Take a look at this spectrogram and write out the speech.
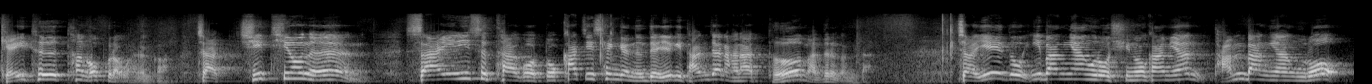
게이트 턴 오프라고 하는 거. 자, GTO는 사이리스트하고 똑같이 생겼는데 여기 단자는 하나 더 만드는 겁니다. 자, 얘도 이 방향으로 신호 가면 반방향으로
